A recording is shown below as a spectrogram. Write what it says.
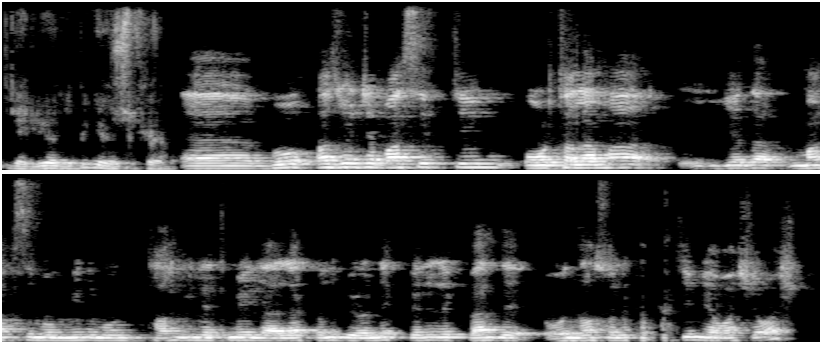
geliyor gibi gözüküyor. Ee, bu az önce bahsettiğin ortalama ya da maksimum minimum tahmin etmeyle alakalı bir örnek vererek ben de ondan sonra kapatayım yavaş yavaş.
